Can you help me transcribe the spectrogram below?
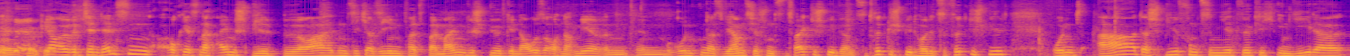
Okay. Ja, eure Tendenzen auch jetzt nach einem Spiel bewahrheiten sich also jedenfalls bei meinem Gespür genauso auch nach mehreren ähm, Runden. Also wir haben es ja schon zu zweit gespielt, wir haben es zu dritt gespielt, heute zu viert gespielt. Und A, das Spiel funktioniert wirklich in jeder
